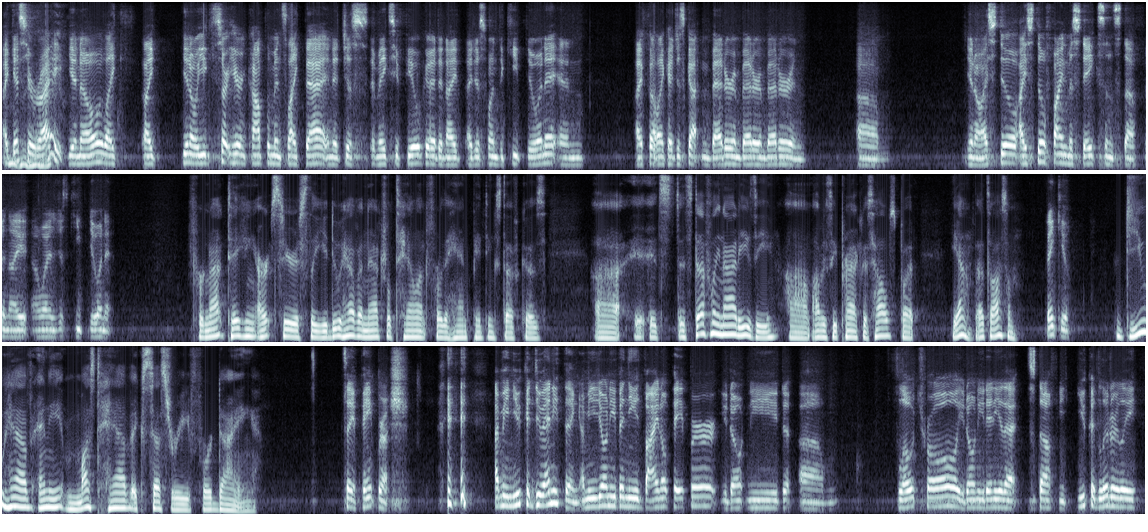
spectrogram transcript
I guess you're right. You know, like like you know, you start hearing compliments like that, and it just it makes you feel good. And I I just wanted to keep doing it, and I felt like I just gotten better and better and better, and um, you know, I still I still find mistakes and stuff, and I I want to just keep doing it. For not taking art seriously, you do have a natural talent for the hand painting stuff because. Uh, it's it's definitely not easy. Um, obviously, practice helps, but yeah, that's awesome. Thank you. Do you have any must have accessory for dyeing? Say a paintbrush. I mean, you could do anything. I mean, you don't even need vinyl paper. You don't need um, Floetrol. You don't need any of that stuff. You, you could literally,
